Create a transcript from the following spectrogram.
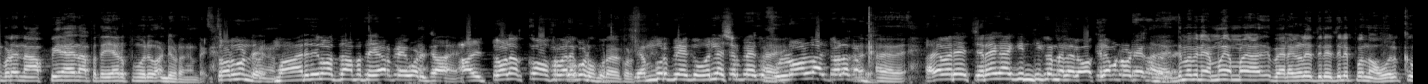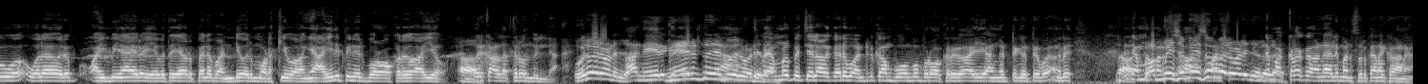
ഇവിടെ നാപ്പതിനായിരം നാപ്പത്തി അയ്യായിരം ഉപ്പ് ഒരു വണ്ടി തുടങ്ങുന്നുണ്ട്. തുടങ്ങുന്നുണ്ട്. മാരുതികൾ പത്ത് നാപ്പത്തി അയ്യായിരം റുപ്യ കൊടുക്കുക അൾട്ടോളൊക്കെ ഓഫർ വില കൊടുക്കും. കൊടുക്കും. എൺപത് റുപ്യക്ക് ഒരു ലക്ഷം റുപ്യക്ക് ഫുള്ളോളം അൾട്ടോളൊക്കെ അതേപോലെ ചെറിയ കായ്ക്ക് ഇൻഡിക്കുണ്ടല്ലോ ലോ കിലോമീറ്റർ ഇതുമ്പോ പിന്നെ നമ്മൾ നമ്മളെ വിലകൾ ഇതിൽ ഇതിലിപ്പോ ഓർക്ക് ഓല ഒരു അമ്പതിനായിരം എഴുപത്തയ്യായിരം റുപ്യന്റെ വണ്ടി ഒരു മുടക്കി വാങ്ങി അതിൽ പിന്നെ ഒരു ബ്രോക്കർ ആയോ ഒരു കള്ളത്തരൊന്നുമില്ല. ഒരു പരിപാടിയില്ല. ആ നേരിട്ട് നേരിട്ട് പരിപാടി നമ്മളിപ്പോ ചില ആൾക്കാർ വണ്ടി എടുക്കാൻ പോകുമ്പോ ബ്രോക്കർ ആയി അങ്ങോട്ട് ഇങ്ങോട്ട് എന്റെ മക്കളെ കാണുക മനസ്സൂർക്കാനെ കാണുക.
